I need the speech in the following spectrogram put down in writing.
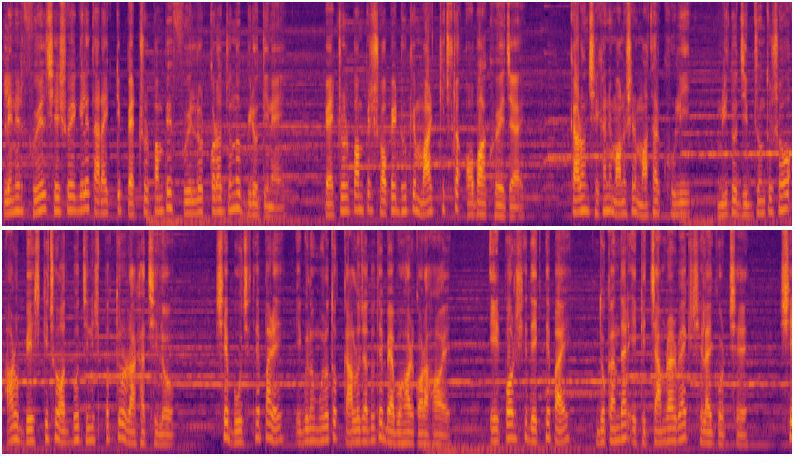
প্লেনের ফুয়েল শেষ হয়ে গেলে তারা একটি পেট্রোল পাম্পে ফুয়েল লোড করার জন্য বিরতি নেয়। পেট্রোল পাম্পের শপে ঢুকে মার্ক কিছুটা অবাক হয়ে যায়। কারণ সেখানে মানুষের মাথার খুলি, মৃত জীবজন্তু সহ আরও বেশ কিছু অদ্ভুত জিনিসপত্র রাখা ছিল। সে বুঝতে পারে এগুলো মূলত কালো জাদুতে ব্যবহার করা হয়। এরপর সে দেখতে পায় দোকানদার একটি চামড়ার ব্যাগ সেলাই করছে। সে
